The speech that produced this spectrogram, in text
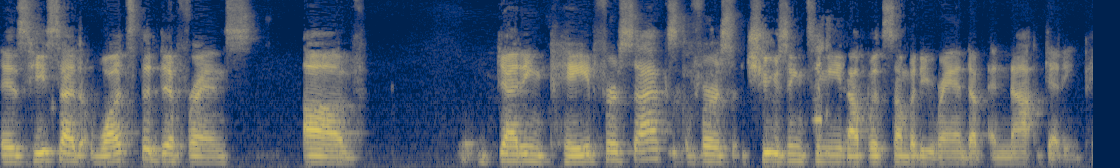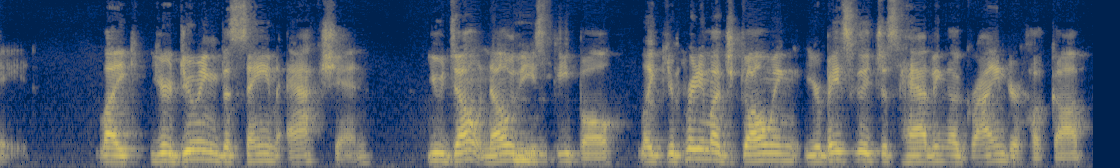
Is he said, "What's the difference of getting paid for sex versus choosing to meet up with somebody random and not getting paid? Like you're doing the same action. You don't know mm-hmm. these people. Like you're pretty much going. You're basically just having a Grindr hookup,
